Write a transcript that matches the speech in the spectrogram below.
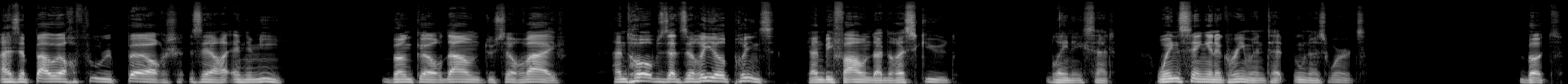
As a powerful purge their enemy, bunker down to survive, and hope that the real prince can be found and rescued, Blaney said, wincing in agreement at Una's words. But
